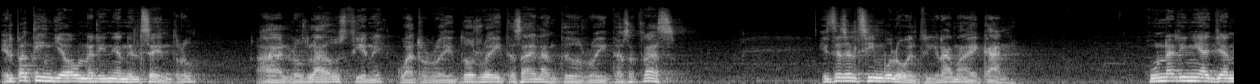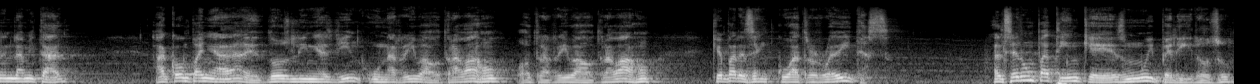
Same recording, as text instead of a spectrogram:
El patín lleva una línea en el centro, a los lados tiene cuatro rueditas, dos rueditas adelante, dos rueditas atrás. Este es el símbolo o el trigrama de Kan. Una línea yan en la mitad, acompañada de dos líneas yin, una arriba, otra abajo, otra arriba, otra abajo, que parecen cuatro rueditas. Al ser un patín que es muy peligroso,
